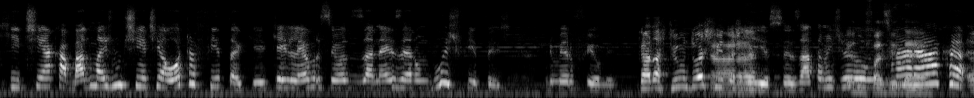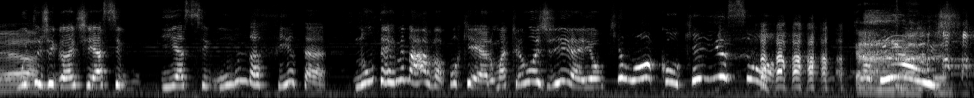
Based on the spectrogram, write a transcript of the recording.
que tinha acabado, mas não tinha, tinha outra fita. Que, quem lembra, O Senhor dos Anéis eram duas fitas. Primeiro filme. Cada filme, duas fitas, Caraca. né? Isso, exatamente. Eu não fazia Caraca, É. muito gigante. E a, seg- e a segunda fita não terminava, porque era uma trilogia. E eu, que louco, que isso? Caraca.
